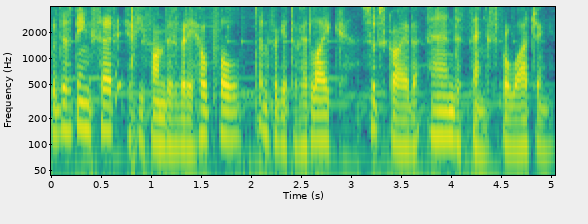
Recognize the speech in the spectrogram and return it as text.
with this being said, if you found this very helpful, don't forget to hit like, subscribe, and thanks for watching.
